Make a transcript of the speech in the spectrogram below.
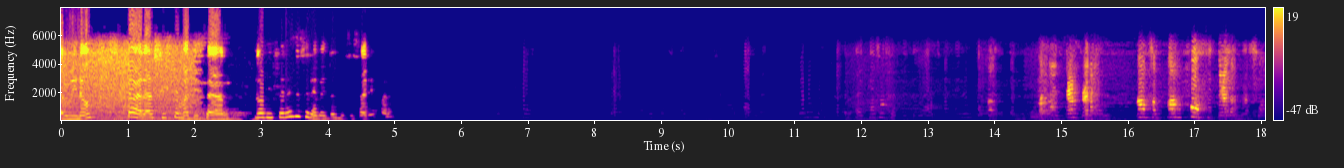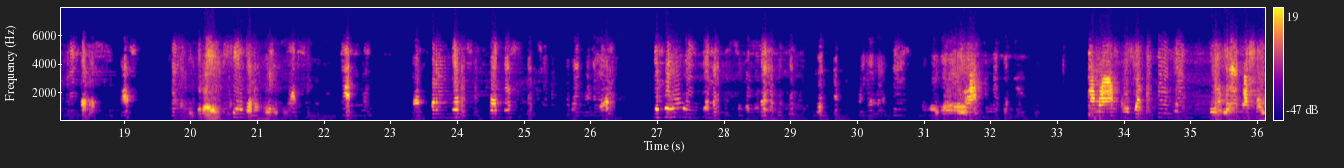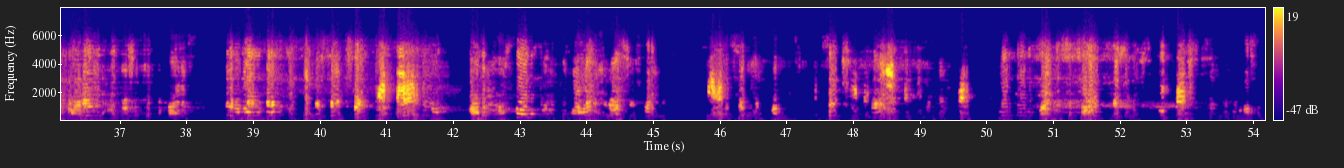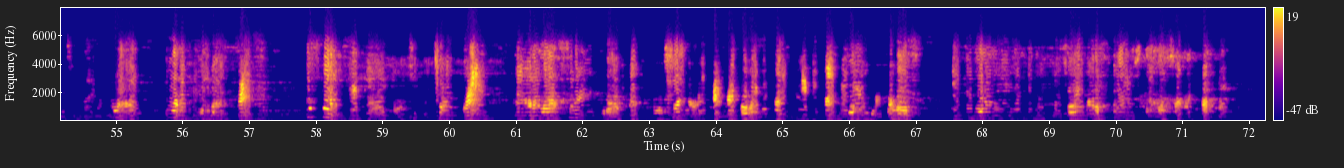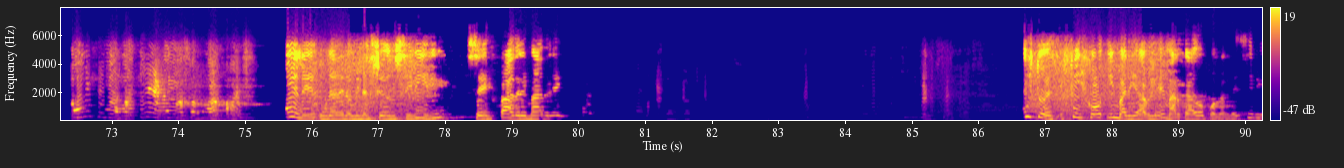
término para sistematizar los diferentes elementos necesarios The dimensional polynomial egymáshoz képest Valóban a számszám, mert előbb azonosod, illetve valami máshoz folyam. Kérdés, hogy ilyen foglalkozik, szakképpen a lehetetlen a döntés. Mert én folyamatos a szerep, is szokás, szóval a mosogatom már, hogy valami, valami, valami, valami, valami, valami, valami, valami, valami, valami, valami, valami, valami, valami, valami, valami, valami, valami, valami, de las denominaciones. Un fenómeno existe en relación a otros efectivamente, y también posterior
